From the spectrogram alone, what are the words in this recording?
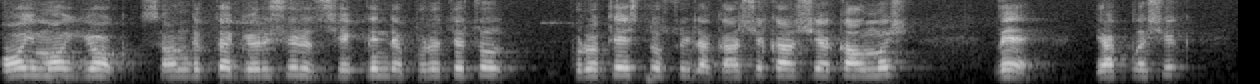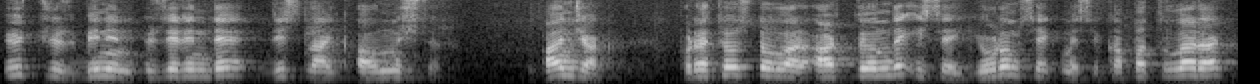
oy moy yok, sandıkta görüşürüz şeklinde protesto, protestosuyla karşı karşıya kalmış ve yaklaşık 300 binin üzerinde dislike almıştır. Ancak protestolar arttığında ise yorum sekmesi kapatılarak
